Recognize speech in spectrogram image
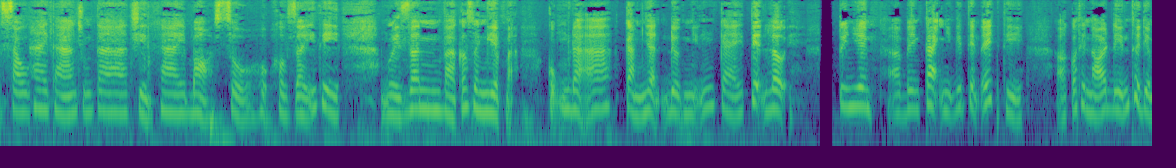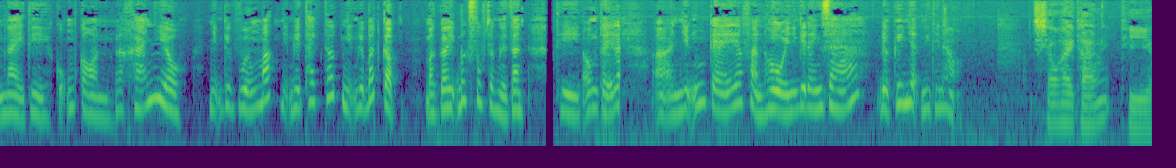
sau 2 tháng chúng ta triển khai bỏ sổ hộ khẩu giấy thì người dân và các doanh nghiệp cũng đã cảm nhận được những cái tiện lợi. Tuy nhiên, à, bên cạnh những cái tiện ích thì à, có thể nói đến thời điểm này thì cũng còn khá nhiều những cái vướng mắc, những cái thách thức, những cái bất cập mà gây bức xúc cho người dân. Thì ông thấy là à, những cái phản hồi, những cái đánh giá được ghi nhận như thế nào? Sau 2 tháng thì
